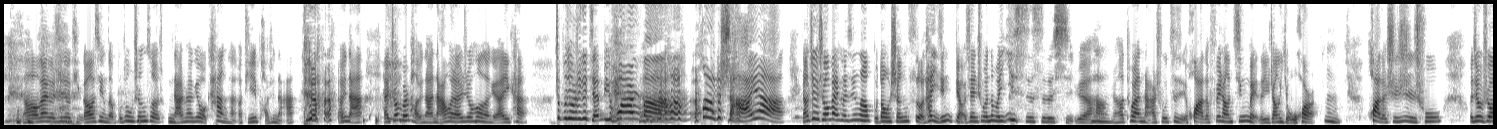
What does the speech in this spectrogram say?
然后麦克辛就挺高兴的，不动声色拿出来给我看看。然后提提跑去拿，跑去拿，哎，专门跑去拿，拿回来之后呢，给他一看。这不就是一个简笔画吗？画了个啥呀？然后这个时候麦克星呢不动声色，他已经表现出了那么一丝丝的喜悦哈。然后突然拿出自己画的非常精美的一张油画，嗯，画的是日出。我就说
